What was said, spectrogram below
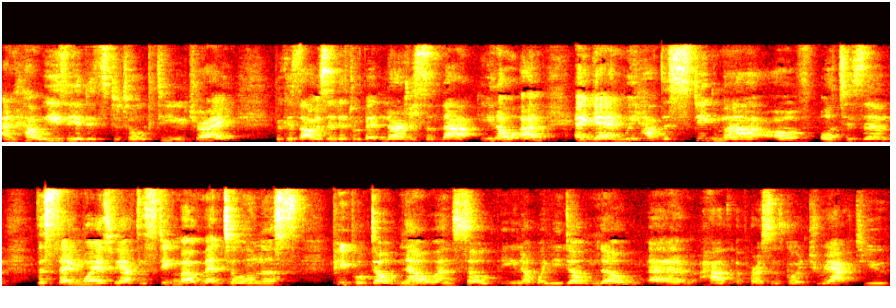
and how easy it is to talk to you, Trey because I was a little bit nervous of that. You know, um, again, we have the stigma of autism the same way as we have the stigma of mental illness. People don't know, and so you know when you don't know um, how a person's going to react, you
